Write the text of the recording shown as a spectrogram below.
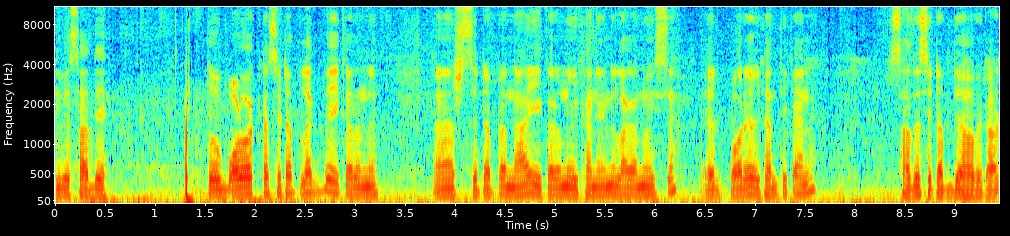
দিবে ছাদে। তো বড় একটা সেট লাগবে, এই কারণে সেট আপটা নাই, এই কারণে ওইখানে এনে লাগানো হয়েছে। এরপরে ওইখান থেকে এনে ছাদে সেট আপ দেওয়া হবে কাঠ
